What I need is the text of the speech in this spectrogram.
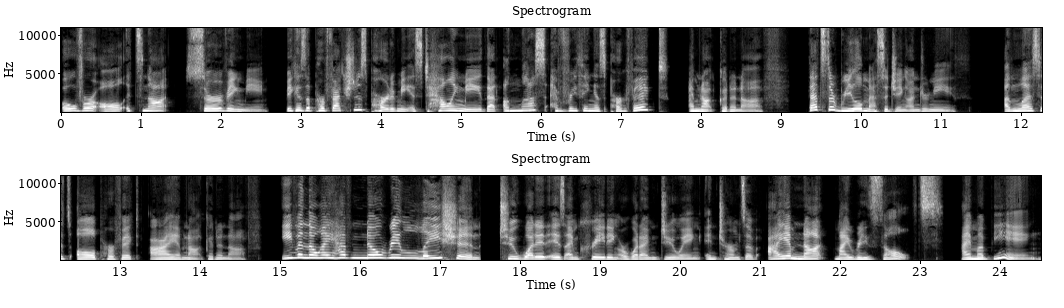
overall, it's not serving me because the perfectionist part of me is telling me that unless everything is perfect, I'm not good enough. That's the real messaging underneath. Unless it's all perfect, I am not good enough. Even though I have no relation to what it is I'm creating or what I'm doing in terms of I am not my results. I'm a being.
